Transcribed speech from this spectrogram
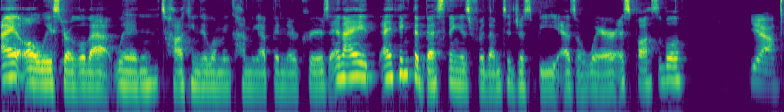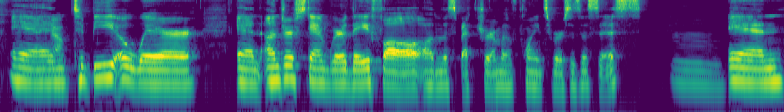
I always struggle that when talking to women coming up in their careers. And I, I think the best thing is for them to just be as aware as possible. Yeah. And yeah. to be aware and understand where they fall on the spectrum of points versus assists. Mm. And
